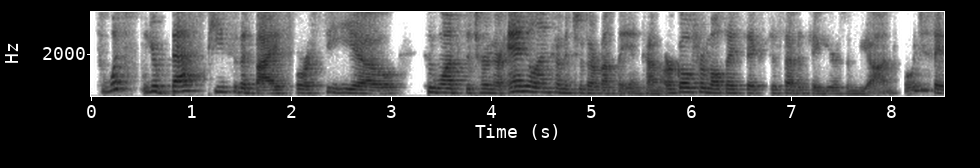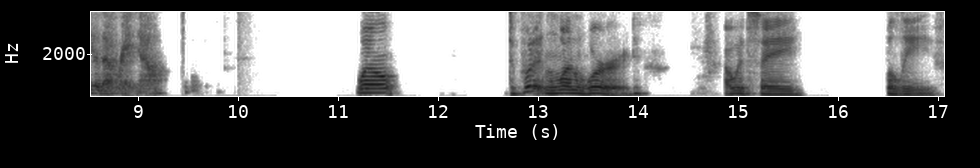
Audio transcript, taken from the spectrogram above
So what's your best piece of advice for a CEO who wants to turn their annual income into their monthly income or go from multi six to seven figures and beyond? What would you say to them right now? Well, to put it in one word, I would say believe.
